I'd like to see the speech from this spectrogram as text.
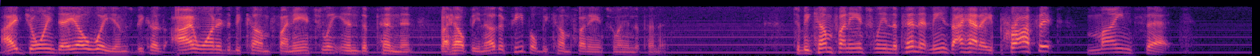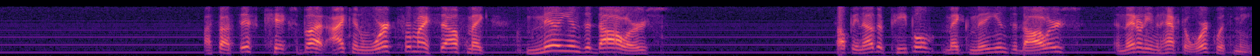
I joined A.L. Williams because I wanted to become financially independent by helping other people become financially independent. To become financially independent means I had a profit mindset. I thought this kicks butt. I can work for myself, make millions of dollars helping other people make millions of dollars, and they don't even have to work with me.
